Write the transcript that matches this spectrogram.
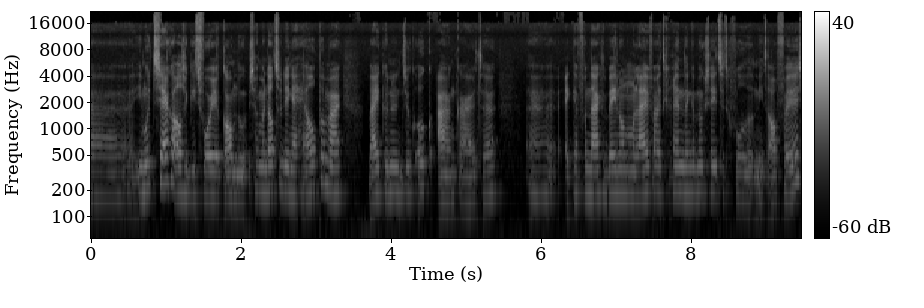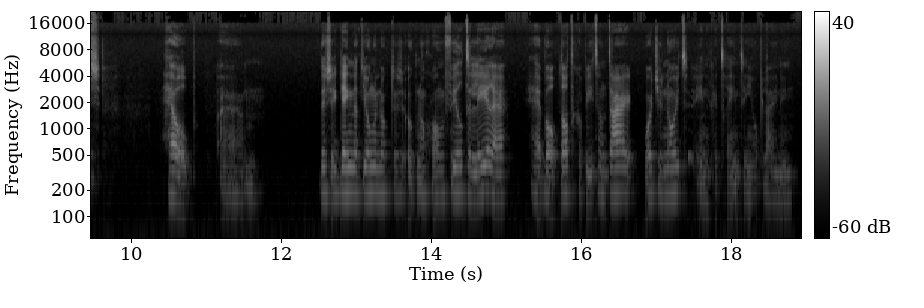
je moet zeggen als ik iets voor je kan doen. Zeg maar, dat soort dingen helpen, maar wij kunnen natuurlijk ook aankaarten. Uh, ik heb vandaag de benen onder mijn lijf uitgerend en ik heb nog steeds het gevoel dat het niet af is. Help. Um, dus ik denk dat jonge dokters ook nog gewoon veel te leren hebben op dat gebied, want daar word je nooit in getraind in je opleiding.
